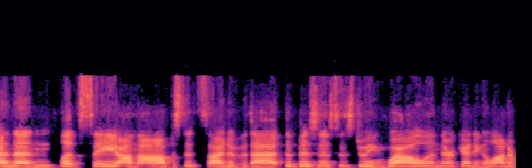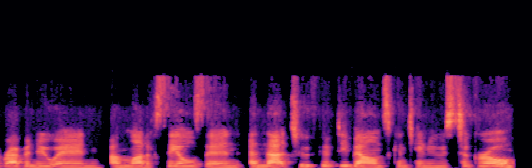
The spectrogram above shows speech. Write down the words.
And then let's say on the opposite side of that, the business is doing well and they're getting a lot of revenue in, a lot of sales in, and that 250 balance continues to grow.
